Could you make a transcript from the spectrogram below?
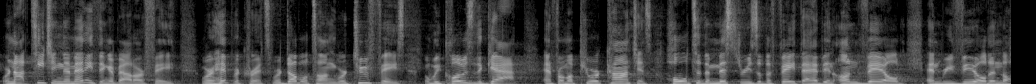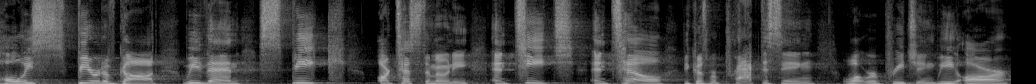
we're not teaching them anything about our faith. We're hypocrites, we're double tongued, we're two faced. When we close the gap and from a pure conscience hold to the mysteries of the faith that have been unveiled and revealed in the Holy Spirit of God, we then speak our testimony and teach and tell because we're practicing what we're preaching. We are,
